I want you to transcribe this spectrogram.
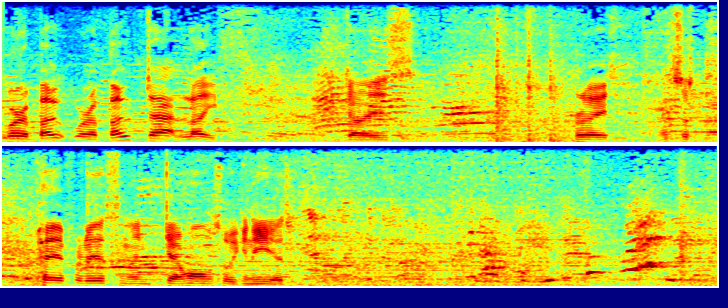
We're about we're about that life, guys. Right, let's just pay for this and then get home so we can eat it.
